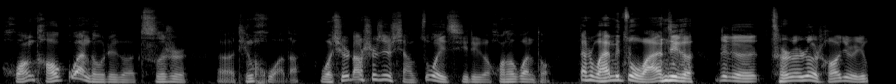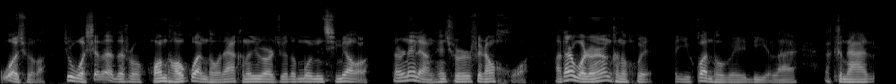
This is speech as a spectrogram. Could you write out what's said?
黄桃罐头这个词是呃挺火的。我其实当时就想做一期这个黄桃罐头。但是我还没做完，这个这个词儿的热潮就已经过去了。就是我现在在说黄桃罐头，大家可能有点觉得莫名其妙了。但是那两天确实非常火啊！但是我仍然可能会以罐头为例来跟大家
